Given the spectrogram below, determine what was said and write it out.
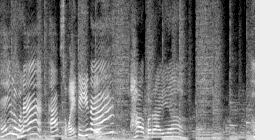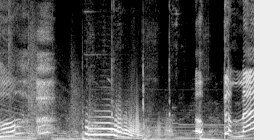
เฮ้ยลูน่าภาพสวยดีนะ ภาพอะไรอะฮะเอ่อแต่แม่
